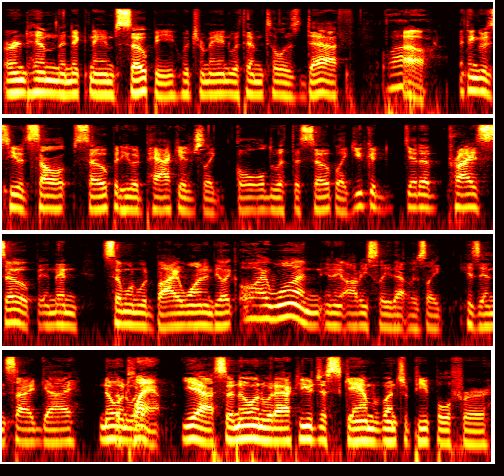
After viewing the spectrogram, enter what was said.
earned him the nickname Soapy, which remained with him till his death. wow. I think it was he would sell soap and he would package like gold with the soap. Like you could get a prize soap and then someone would buy one and be like, "Oh, I won!" And it, obviously that was like his inside guy. No The one plant. would. Yeah, so no one would act. You just scam a bunch of people for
